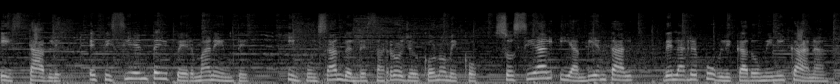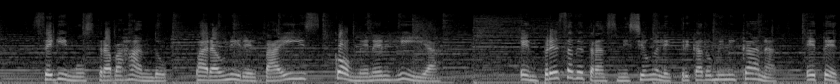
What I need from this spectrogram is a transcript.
estable, eficiente y permanente impulsando el desarrollo económico, social y ambiental de la República Dominicana. Seguimos trabajando para unir el país con energía. Empresa de Transmisión Eléctrica Dominicana, ETED,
